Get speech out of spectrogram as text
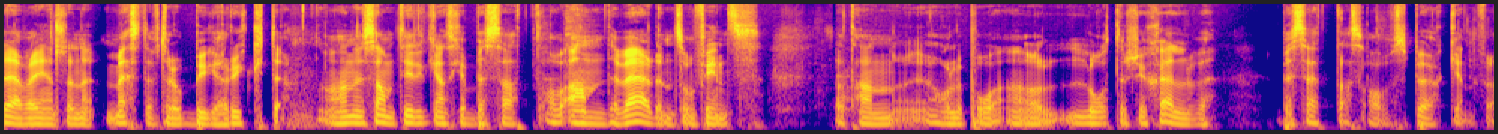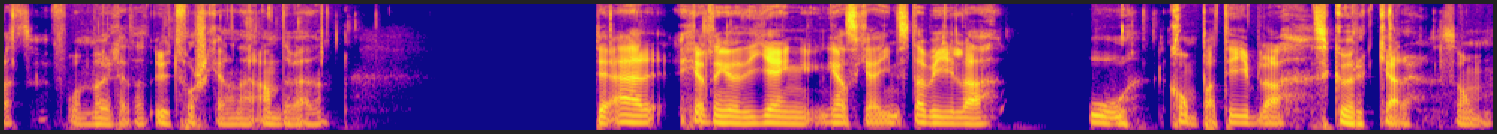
strävar egentligen mest efter att bygga rykte. Och han är samtidigt ganska besatt av andevärlden som finns. Så att han eh, håller på och låter sig själv besättas av spöken för att få en möjlighet att utforska den här andevärlden. Det är helt enkelt ett gäng ganska instabila, okompatibla skurkar som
